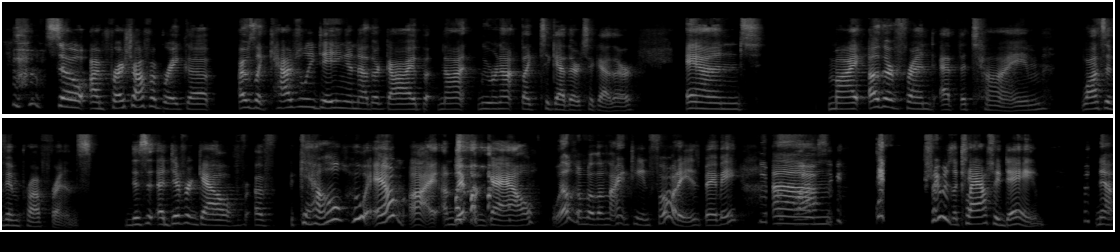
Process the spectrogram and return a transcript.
so I'm fresh off a breakup. I was like casually dating another guy, but not we were not like together together. And my other friend at the time, lots of improv friends. This is a different gal of gal. Who am I? A different gal. Welcome to the 1940s, baby. Um. She was a classy dame. No,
